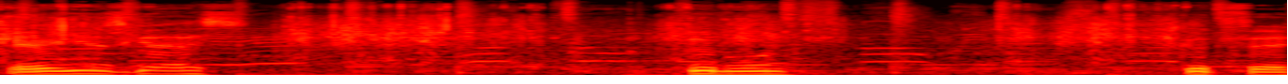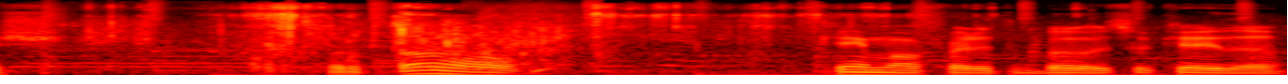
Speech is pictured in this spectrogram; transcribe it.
There he is, guys. Good one. Good fish. oh, came off right at the boat. It's okay though.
